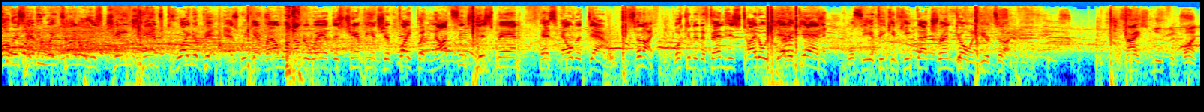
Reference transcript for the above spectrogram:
Well, this heavyweight title has changed hands quite a bit as we get round one underway of this championship fight, but not since this man has held it down. Tonight, looking to defend his title yet again. We'll see if he can keep that trend going here tonight. Nice looping punch.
